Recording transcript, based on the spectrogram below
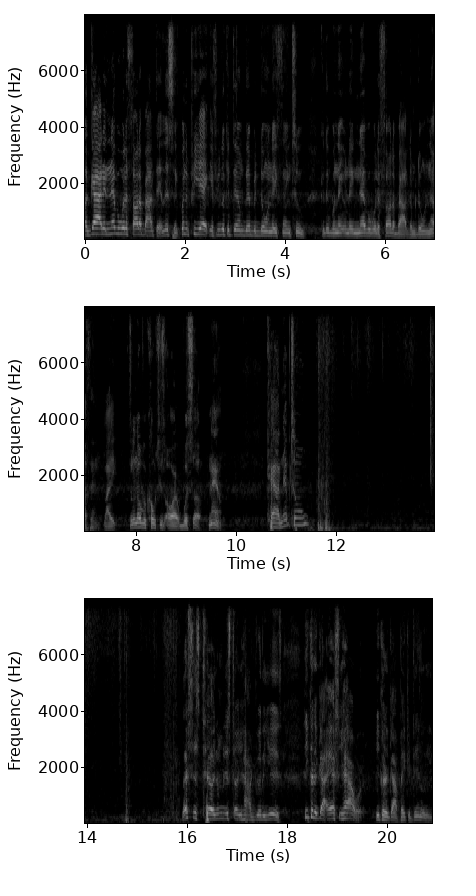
A guy that never would have thought about that. Listen, Quinnipiac, if you look at them, they've been doing their thing too. Because when they, when they never would have thought about them doing nothing. Like, Villanova coaches are what's up. Now, Cal Neptune, Let's just tell you, let me just tell you how good he is. He could have got Ashley Howard. He could have got Baker Dunleavy.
